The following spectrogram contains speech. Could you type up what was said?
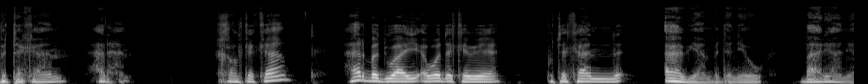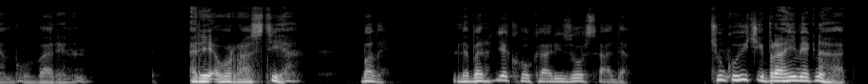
بتەکان هەر هەن. خەڵکەکە هەر بەدوایی ئەوە دەکەوێ بتەکان ئاویان بدەنێ و باریانیان بۆ ببارێنن. ئەرێ ئەوە ڕاستییە؟ بەڵێ، لەبەر یەک هۆکاری زۆر سادە. چونکو هیچ ئیبراهیمێک نەهات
